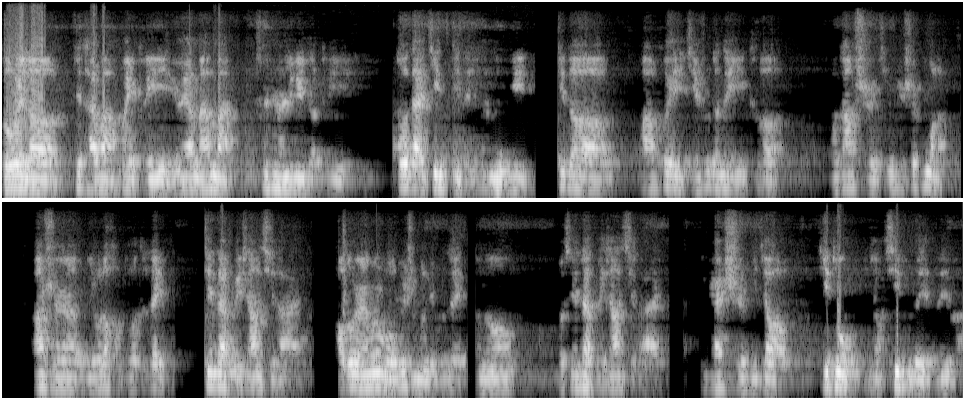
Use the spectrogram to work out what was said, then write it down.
都为了这台晚会可以圆圆满满、顺顺利利的，可以都在尽自己的一份努力。记得晚会结束的那一刻，我当时情绪失控了，当时流了好多的泪。现在回想起来，好多人问我为什么流泪，可能我现在回想起来，应该是比较激动、比较幸福的眼泪吧。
